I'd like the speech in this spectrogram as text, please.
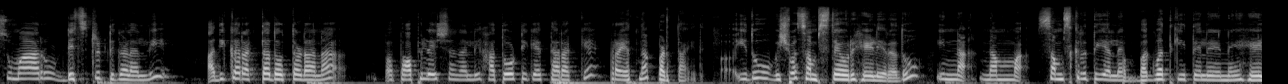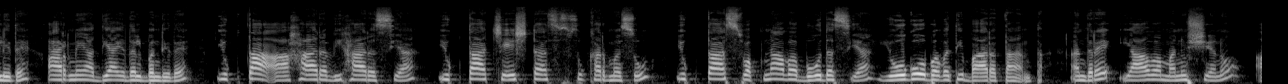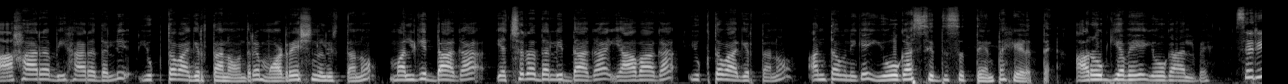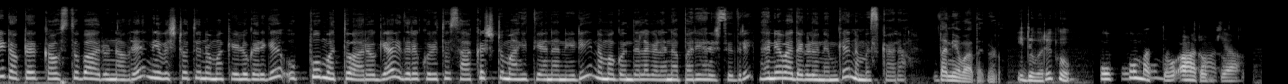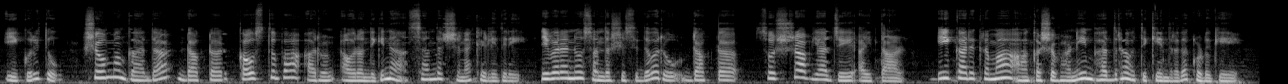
ಸುಮಾರು ಡಿಸ್ಟ್ರಿಕ್ಟ್ಗಳಲ್ಲಿ ಅಧಿಕ ರಕ್ತದೊತ್ತಡನ ಪಾಪ್ಯುಲೇಷನ್ ಅಲ್ಲಿ ಹತೋಟಿಗೆ ತರಕ್ಕೆ ಪ್ರಯತ್ನ ಪಡ್ತಾ ಇದೆ. ಇದು ವಿಶ್ವಸಂಸ್ಥೆಯವರು ಹೇಳಿರೋದು. ಇನ್ನ ನಮ್ಮ ಸಂಸ್ಕೃತಿಯಲ್ಲೇ ಭಗವದ್ಗೀತೆಯಲ್ಲೇನೆ ಹೇಳಿದೆ. ಆರನೇ ಅಧ್ಯಾಯದಲ್ಲಿ ಬಂದಿದೆ. ಯುಕ್ತ ಆಹಾರ ವಿಹಾರಸ್ಯ, ಯುಕ್ತ ಚೇಷ್ಟ ಸುಕರ್ಮಸು, ಯುಕ್ತ ಸ್ವಪ್ನಾವ ಬೋಧಸ್ಯ ಯೋಗೋಭವತಿ ಭಾರತ ಅಂತ. ಅಂದರೆ ಯಾವ ಮನುಷ್ಯನು ಆಹಾರ ವಿಹಾರದಲ್ಲಿ ಯುಕ್ತವಾಗಿರ್ತಾನೋ ಅಂದ್ರೆ ಮಾಡ್ರೇಷನ್ ಅಲ್ಲಿ ಇರ್ತಾನೋ ಮಲ್ಗಿದ್ದಾಗ ಎಚ್ಚರದಲ್ಲಿದ್ದಾಗ ಯಾವಾಗ ಯುಕ್ತವಾಗಿರ್ತಾನೋ ಅಂತವನಿಗೆ ಯೋಗ ಸಿದ್ಧಿಸುತ್ತೆ ಅಂತ ಹೇಳುತ್ತೆ. ಆರೋಗ್ಯವೇ ಯೋಗ ಅಲ್ವೇ? ಸರಿ ಡಾಕ್ಟರ್ ಕೌಸ್ತುಭ ಅರುಣ್ ಅವರೇ ನೀವಿಷ್ಟೊತ್ತು ನಮ್ಮ ಕೇಳುಗರಿಗೆ ಉಪ್ಪು ಮತ್ತು ಆರೋಗ್ಯ ಇದರ ಕುರಿತು ಸಾಕಷ್ಟು ಮಾಹಿತಿಯನ್ನ ನೀಡಿ ನಮ್ಮ ಗೊಂದಲಗಳನ್ನ ಪರಿಹರಿಸಿದ್ರಿ. ಧನ್ಯವಾದಗಳು ನಿಮ್ಗೆ ನಮಸ್ಕಾರ. ಧನ್ಯವಾದಗಳು. ಇದುವರೆಗೂ ಉಪ್ಪು ಮತ್ತು ಆರೋಗ್ಯ. ಈ ಕುರಿತು ಶಿವಮೊಗ್ಗದ ಡಾಕ್ಟರ್ ಕೌಸ್ತುಭ ಅರುಣ್ ಅವರೊಂದಿಗಿನ ಸಂದರ್ಶನ ಕೇಳಿದಿರಿ. ಇವರನ್ನು ಸಂದರ್ಶಿಸಿದವರು ಡಾಕ್ಟರ್ ಸುಶ್ರಾವ್ಯ ಜೆ ಐತಾಳ್. ಈ ಕಾರ್ಯಕ್ರಮ ಆಕಾಶವಾಣಿ ಭದ್ರಾವತಿ ಕೇಂದ್ರದ ಕೊಡುಗೆ.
